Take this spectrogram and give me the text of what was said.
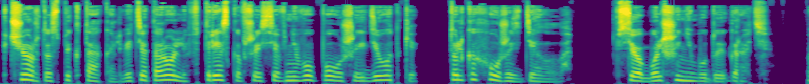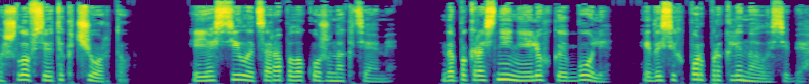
К черту спектакль, ведь эта роль, втрескавшаяся в него по уши идиотки, только хуже сделала. Все, больше не буду играть. Пошло все это к черту. И я силой царапала кожу ногтями. До покраснения и легкой боли, и до сих пор проклинала себя.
